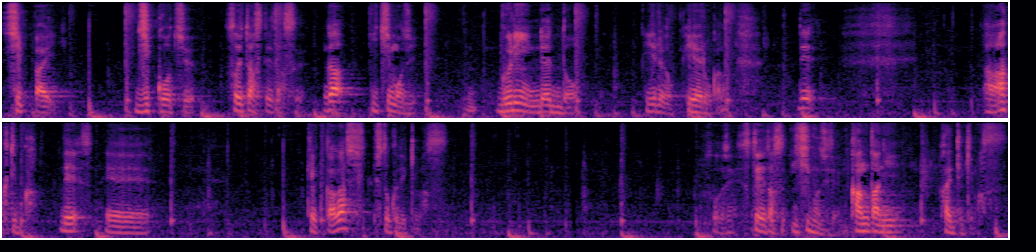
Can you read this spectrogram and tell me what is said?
失敗実行中そういったステータスが1文字グリーンレッドイエローイエローかな。であアクティブか。で、えー、結果が取得できます。そうですね。ステータス1文字で簡単に返ってきます、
